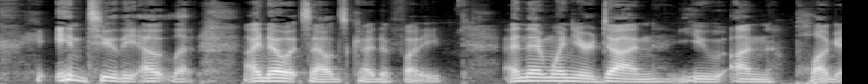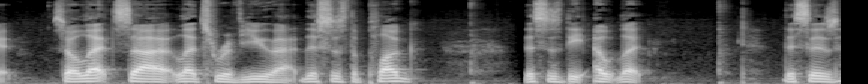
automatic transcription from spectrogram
into the outlet. I know it sounds kind of funny. And then when you're done, you unplug it. So let's uh, let's review that. This is the plug. This is the outlet. This is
